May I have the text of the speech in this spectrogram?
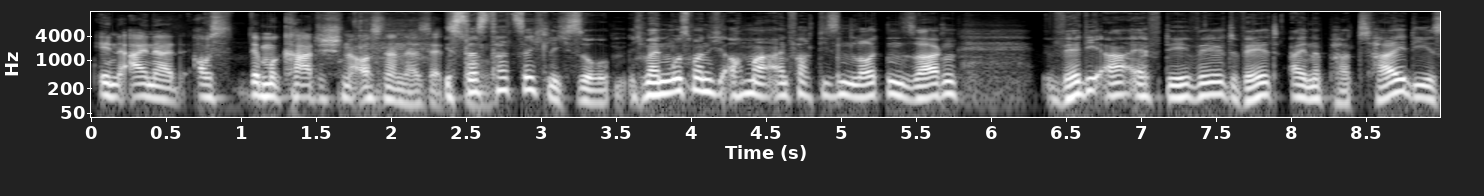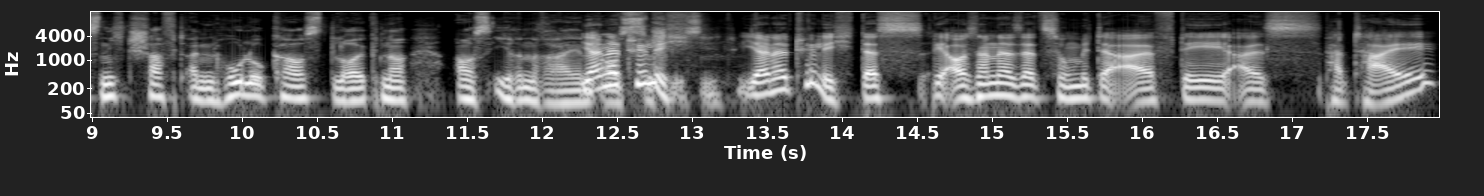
in einer aus demokratischen Auseinandersetzung. Ist das tatsächlich so? Ich meine, muss man nicht auch mal einfach diesen Leuten sagen, Wer die AfD wählt, wählt eine Partei, die es nicht schafft, einen Holocaust-Leugner aus ihren Reihen ja, natürlich. Ja, natürlich. Dass die Auseinandersetzung mit der AfD als Partei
